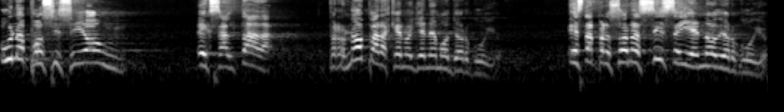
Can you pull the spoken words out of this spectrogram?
una posición exaltada, pero no para que nos llenemos de orgullo. Esta persona sí se llenó de orgullo.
